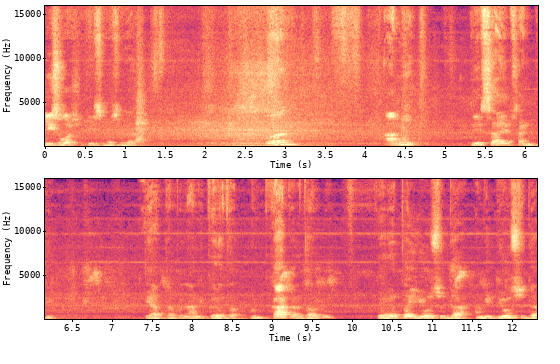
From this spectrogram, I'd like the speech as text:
तीस वर्ष. तीस वर्ष झाली. पण आम्ही जे साहेब सांगतील ते आत्तापर्यंत आम्ही करत आहोत. पण का करत आहोत? करत येऊन सुद्धा आम्ही देऊन सुद्धा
